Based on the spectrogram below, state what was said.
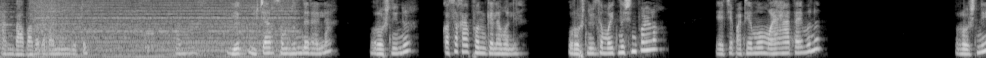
आणि बाबाला बांधून देतो. एक विचार समजून दे राहिला. रोशनीनं कसा काय फोन केला मला? रोशनीचं माहीत नशीन पडलं. याच्या पाठी मग माया हात आहे म्हणून. रोशनी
